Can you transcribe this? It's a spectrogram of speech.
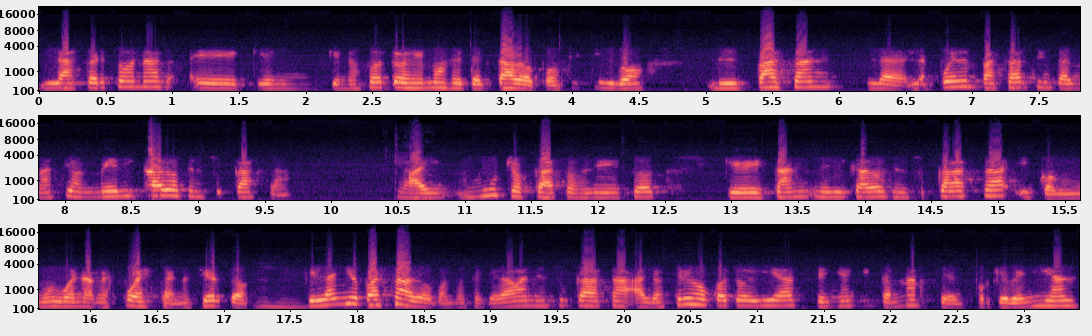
las personas eh, que, que nosotros hemos detectado positivo pasan, la, pueden pasar sin internación, medicados en su casa. Hay muchos casos de esos que están medicados en su casa y con muy buena respuesta, ¿no es cierto? Que el año pasado, cuando se quedaban en su casa, a los tres o cuatro días tenían que internarse porque venían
